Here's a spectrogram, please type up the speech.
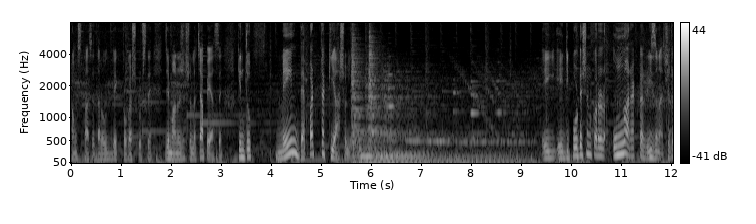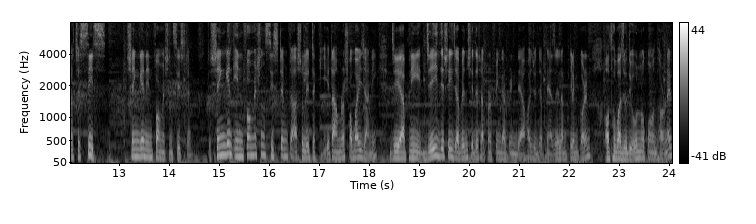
সংস্থা আছে, তারা উদ্বেগ প্রকাশ করছে যে মানুষ আসলে চাপে আছে। কিন্তু মেইন ব্যাপারটা কি আসলে? এই এই ডিপোর্টেশন করার অন্য আর একটা রিজন আছে, সেটা হচ্ছে সিস সেঙ্গেন ইনফরমেশন সিস্টেম তো সেঙ্গেন ইনফরমেশন সিস্টেমটা আসলে এটা কি? এটা আমরা সবাই জানি যে আপনি যেই দেশেই যাবেন, সে দেশে আপনার ফিঙ্গারপ্রিন্ট দেওয়া হয়। যদি আপনি অ্যাজাইলাম ক্লেম করেন অথবা যদি অন্য কোনো ধরনের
